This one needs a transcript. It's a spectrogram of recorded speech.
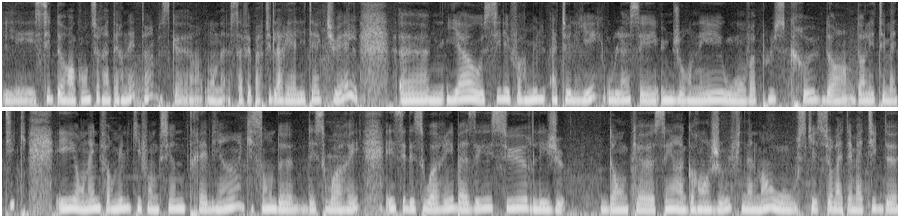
les sites de rencontres sur Internet, hein, parce que ça fait partie de la réalité actuelle. il y a aussi les formules ateliers, où là, c'est une journée où on va plus creux dans, dans, les thématiques. Et on a une formule qui fonctionne très bien, qui sont de, des soirées. Et c'est des soirées basées sur les jeux. Donc, euh, c'est un grand jeu finalement, où ce qui est sur la thématique de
